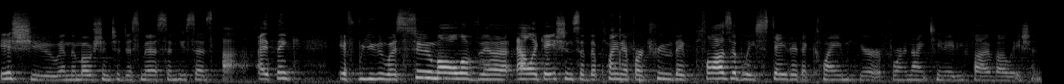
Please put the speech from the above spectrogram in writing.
issue in the motion to dismiss, and he says, I, I think if you assume all of the allegations of the plaintiff are true, they plausibly stated a claim here for a 1985 violation.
